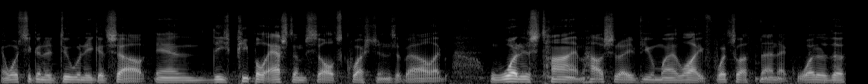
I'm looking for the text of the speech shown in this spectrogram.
and what's he going to do when he gets out? And these people ask themselves questions about like what is time? How should I view my life? What's authentic? What are the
